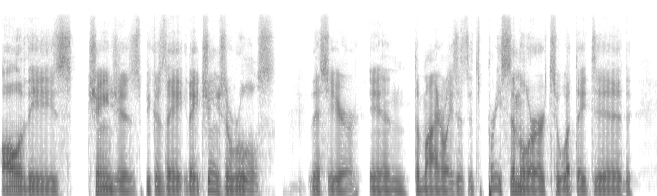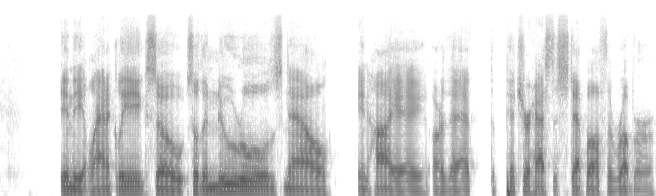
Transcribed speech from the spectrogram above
all of these changes because they they changed the rules mm-hmm. this year in the minor leagues. It's it's pretty similar to what they did in the Atlantic League. So so the new rules now in high A are that the pitcher has to step off the rubber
